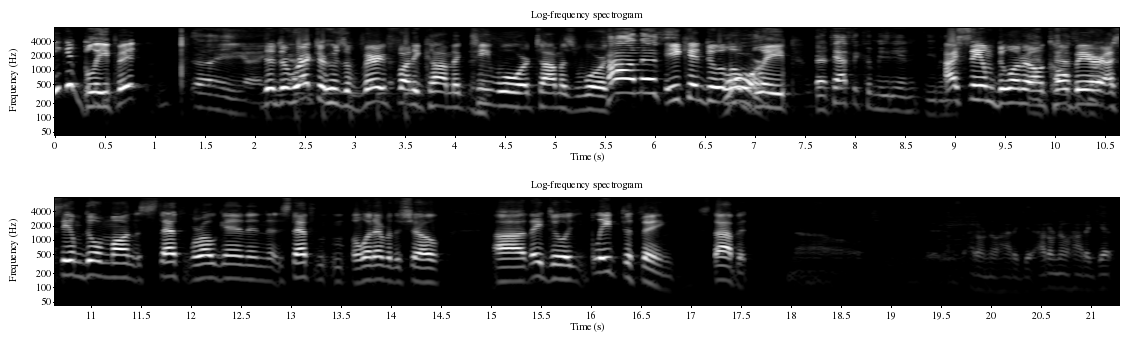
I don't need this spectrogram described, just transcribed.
he can bleep it. The director, who's a very funny comic, T. Ward, Thomas Ward, Thomas. he can do a little Ward. bleep. Fantastic comedian. Even I see him doing it on Colbert. director. I see him doing them on Steph Rogan and Steph, whatever the show. Uh, they do it. Bleep the thing. Stop it. No, Jesus. I don't know how to get. I don't know how to get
